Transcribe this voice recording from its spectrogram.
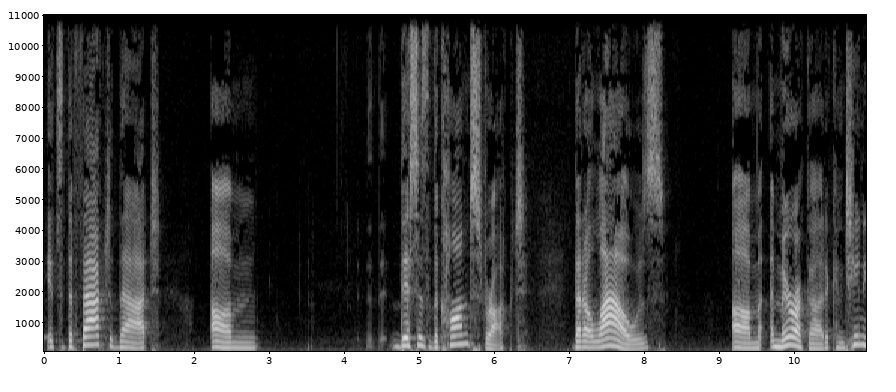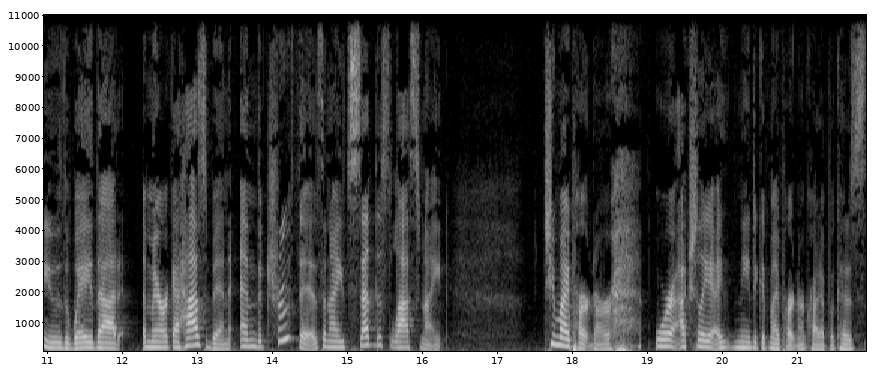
It's the fact that um this is the construct that allows um, America to continue the way that America has been. And the truth is, and I said this last night to my partner, or actually, I need to give my partner credit because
